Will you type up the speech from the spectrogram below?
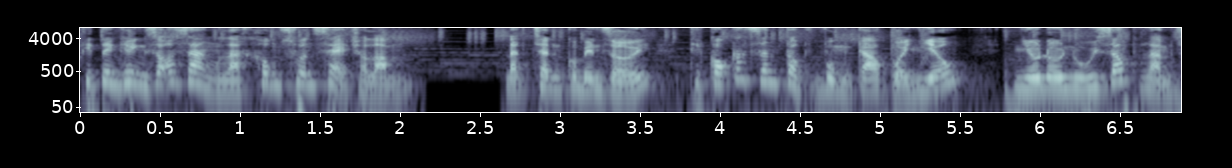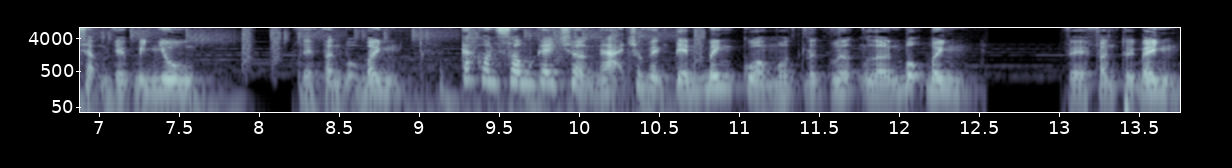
thì tình hình rõ ràng là không suôn sẻ cho lắm. Đặt chân qua biên giới thì có các dân tộc vùng cao quấy nhiễu, nhiều đồi núi dốc làm chậm việc binh nhu. Về phần bộ binh, các con sông gây trở ngại cho việc tiến binh của một lực lượng lớn bộ binh. Về phần thủy binh,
